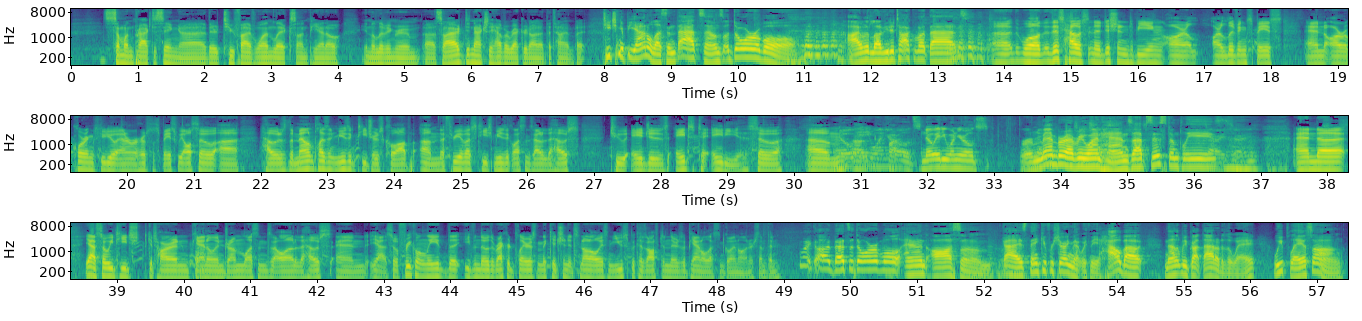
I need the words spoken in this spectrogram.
someone practicing uh, their 251 licks on piano in the living room. Uh, so I didn't actually have a record on at the time, but Teaching a piano lesson, that sounds adorable. I would love you to talk about that. Uh, well, this house, in addition to being our our living space and our recording studio and our rehearsal space, we also uh, house the Mount Pleasant Music Teachers Co-op. Um, the three of us teach music lessons out of the house to ages eight to eighty. So. Um, No 81 year olds. No 81 year olds. Remember, everyone, hands up system, please. And uh, yeah, so we teach guitar and piano and drum lessons all out of the house. And yeah, so frequently, the even though the record player is in the kitchen, it's not always in use because often there's a piano lesson going on or something. Oh my god, that's adorable and awesome. Guys, thank you for sharing that with me. How about, now that we've got that out of the way, we play a song?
